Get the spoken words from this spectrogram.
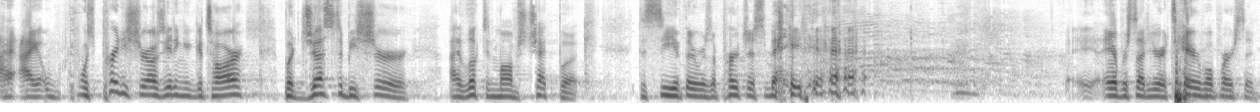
I, I was pretty sure I was getting a guitar, but just to be sure, I looked in mom's checkbook to see if there was a purchase made. Amber said, You're a terrible person.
